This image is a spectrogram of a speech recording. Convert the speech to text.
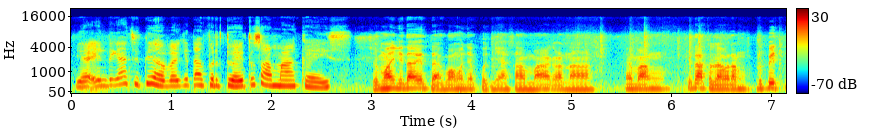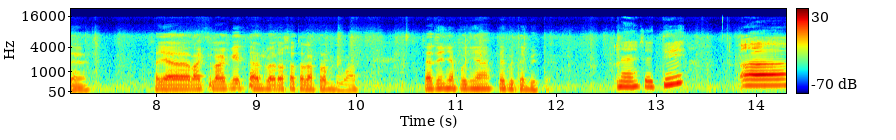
Ya intinya jadi HP kita berdua itu sama guys. Cuma kita tidak mau menyebutnya sama karena memang kita adalah orang berbeda. Saya laki-laki dan Mbak Rosa adalah perempuan. Jadi nyebutnya berbeda-beda. Nah jadi eh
